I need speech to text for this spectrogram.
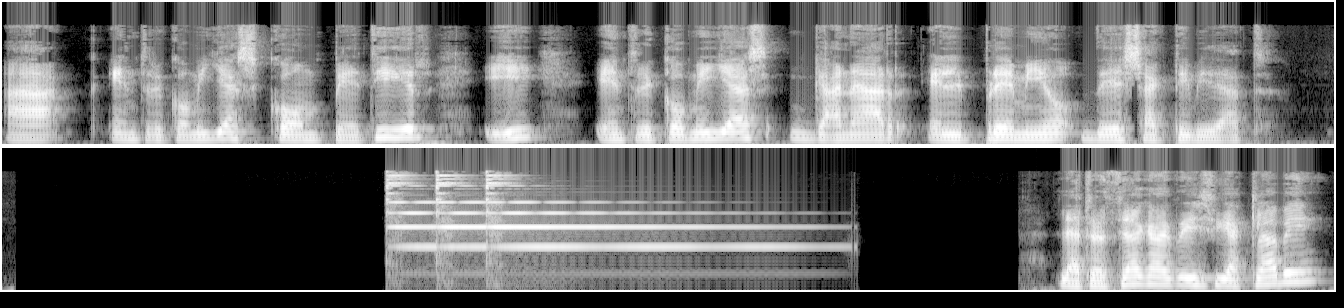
a entre comillas competir y entre comillas ganar el premio de esa actividad. La tercera característica clave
